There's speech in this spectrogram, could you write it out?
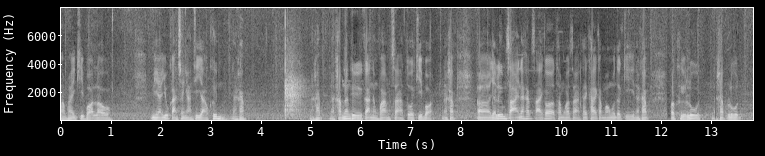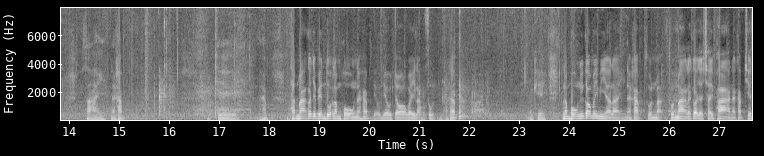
ทำให้คีย์บอร์ดเรามีอายุการใช้งานที่ยาวขึ้นนะครับนะครับนะครับนั่นคือการทำความสะอาดตัวคีย์บอร์ดนะครับอออย่าลืมสายนะครับ สายก็ทำความสะอาดคล้ายๆ กับมาส์เมื่อกี้นะครับ ก็คือรูดนะครับรูดสายนะครับโอเคนะครับถัดมาก็จะเป็นตัวลำโพงนะครับ เดี๋ยวเดี๋ยวจอไว้หลังสุดนะครับโอเคลำโพงนี้ก็ไม่มีอะไรนะครับ ส่วนมากส่วนมากแล้วก็จะใช้ผ้านะครับ เช็ด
